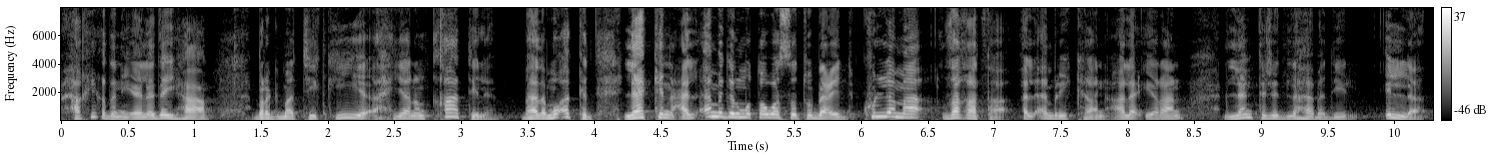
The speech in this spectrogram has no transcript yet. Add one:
حقيقة هي لديها براغماتيكية أحيانا قاتلة. هذا مؤكد. لكن على الأمد المتوسط وبعيد كلما ضغط الأمريكان على إيران لن تجد لها بديل إلا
